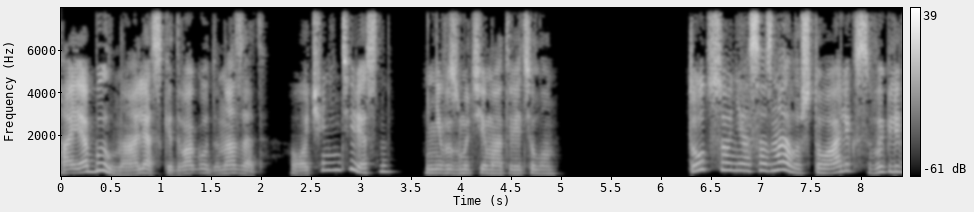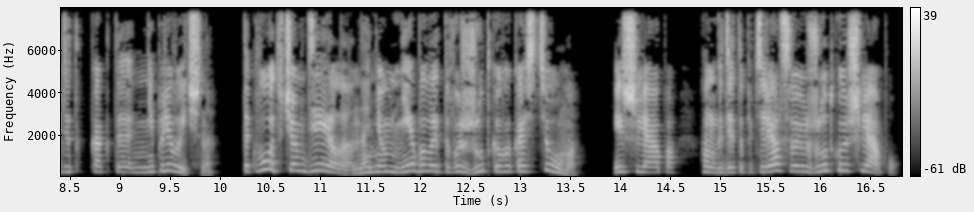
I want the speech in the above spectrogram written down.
«А я был на Аляске два года назад. Очень интересно», — невозмутимо ответил он. Тут Соня осознала, что Алекс выглядит как-то непривычно. Так вот в чем дело, на нем не было этого жуткого костюма. И шляпа. Он где-то потерял свою жуткую шляпу.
